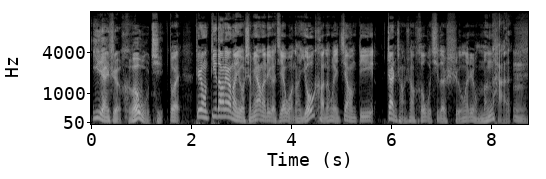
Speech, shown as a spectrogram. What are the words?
依然是核武器。对这种低当量呢，有什么样的这个结果呢？有可能会降低战场上核武器的使用的这种门槛，嗯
